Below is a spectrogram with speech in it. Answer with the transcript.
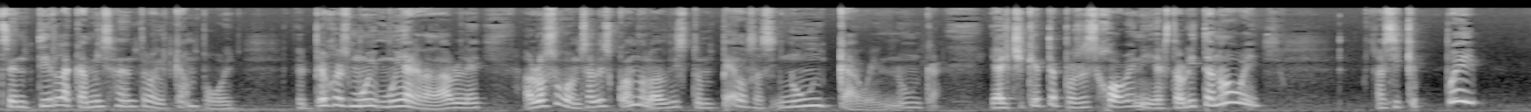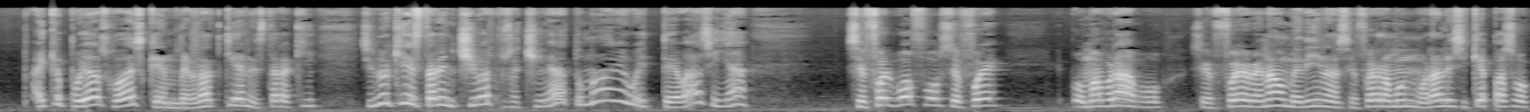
sentir la camisa dentro del campo, güey. El Piojo es muy, muy agradable. Al Oso González, ¿cuándo lo has visto en pedos así? Nunca, güey, nunca. Y al Chiquete, pues es joven y hasta ahorita no, güey. Así que, güey, hay que apoyar a los jugadores que en verdad quieren estar aquí. Si no quieres estar en Chivas, pues a chingar a tu madre, güey. Te vas y ya. Se fue el Bofo, se fue Omar Bravo, se fue Venado Medina, se fue Ramón Morales. ¿Y qué pasó?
